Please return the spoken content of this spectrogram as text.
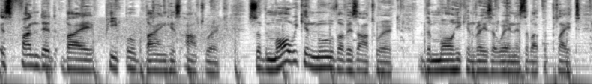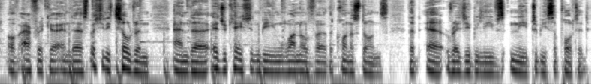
is funded by people buying his artwork. So the more we can move of his artwork, the more he can raise awareness about the plight of Africa and uh, especially children and uh, education being one of uh, the cornerstones that uh, Reggie believes need to be supported.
